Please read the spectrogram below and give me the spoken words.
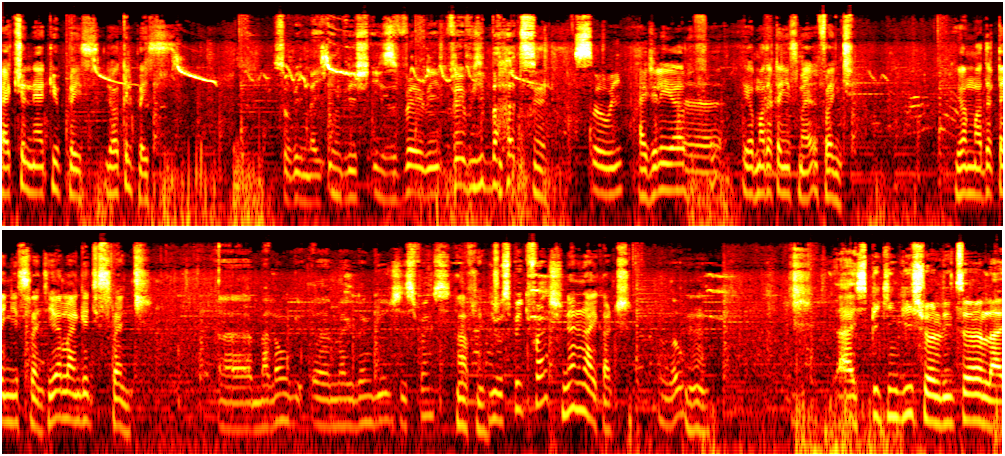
Actual native place. Local place. Sorry, my English is very very bad. Sorry. Actually, your Uh, your mother tongue is my French. Your mother tongue is French. Your language is French. uh, my lang- uh, my language is French. Ah, French. You speak French? No, no, no, I can't. No. Ah. I speak English a little. I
